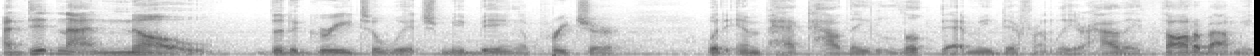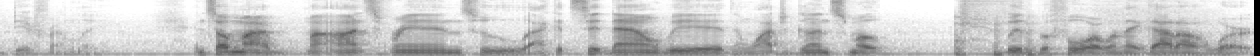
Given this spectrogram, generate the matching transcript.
I did not know the degree to which me being a preacher would impact how they looked at me differently or how they thought about me differently. And so my my aunt's friends who I could sit down with and watch Gunsmoke with before when they got off work,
